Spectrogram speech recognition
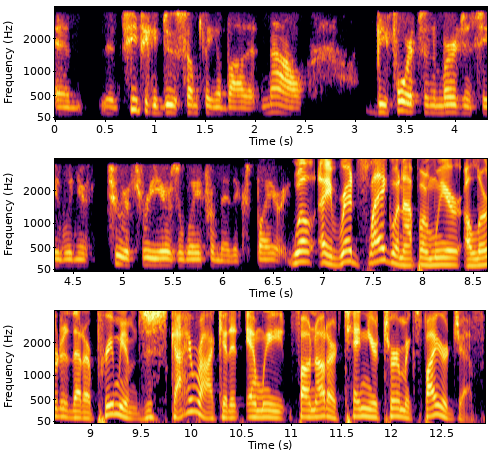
and, and see if you can do something about it now before it's an emergency when you're two or three years away from it expiring. Well, a red flag went up when we were alerted that our premiums just skyrocketed, and we found out our ten year term expired, Jeff,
